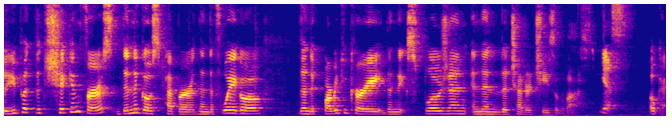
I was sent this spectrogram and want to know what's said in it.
So you put the chicken first, then the ghost pepper, then the fuego, then the barbecue curry, then the explosion, and then the cheddar cheese at the last. Yes. Okay.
